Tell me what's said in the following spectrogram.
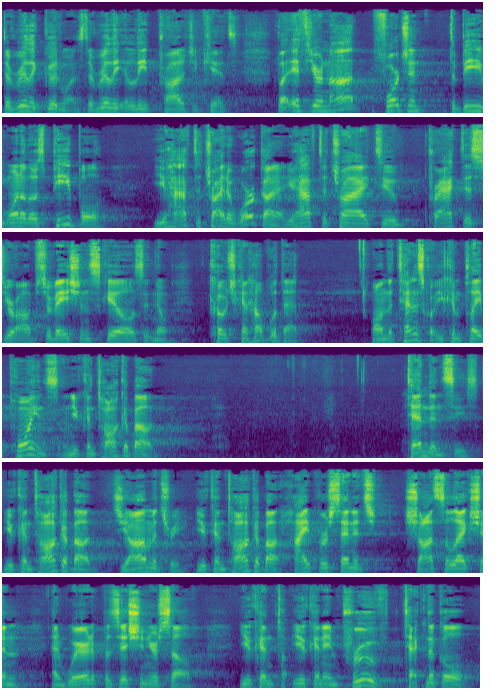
The really good ones, the really elite prodigy kids. But if you're not fortunate to be one of those people, you have to try to work on it. You have to try to practice your observation skills. You know, coach can help with that. On the tennis court, you can play points and you can talk about tendencies. You can talk about geometry. You can talk about high percentage shot selection and where to position yourself. You can, t- you can improve technical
